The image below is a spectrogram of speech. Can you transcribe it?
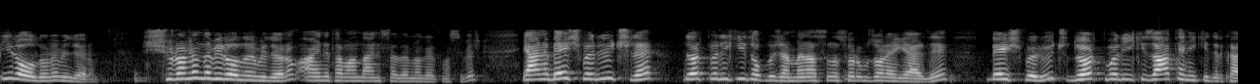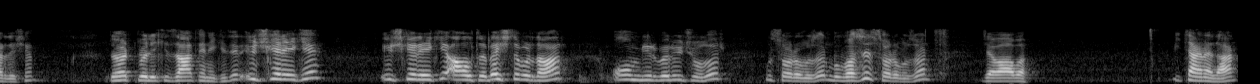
1 olduğunu biliyorum. Şuranın da 1 olduğunu biliyorum. Aynı tabanda aynı sıraların logaritması 1. Yani 5 bölü 3 ile 4 bölü 2'yi toplayacağım ben. Aslında sorumuz oraya geldi. 5 bölü 3. 4 bölü 2 zaten 2'dir kardeşim. 4 bölü 2 zaten 2'dir. 3 kere 2. 3 kere 2 6. 5 de burada var. 11 bölü 3 olur. Bu sorumuzun, bu basit sorumuzun cevabı. Bir tane daha.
